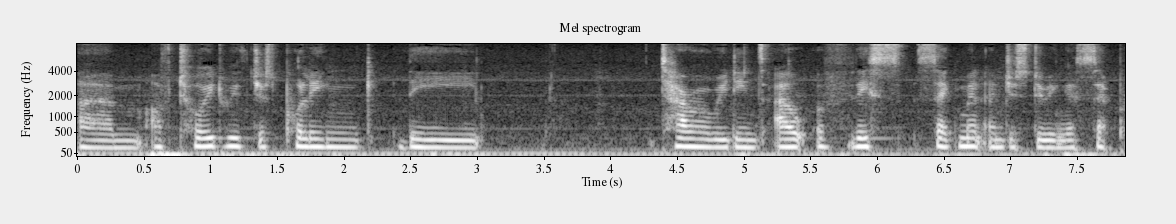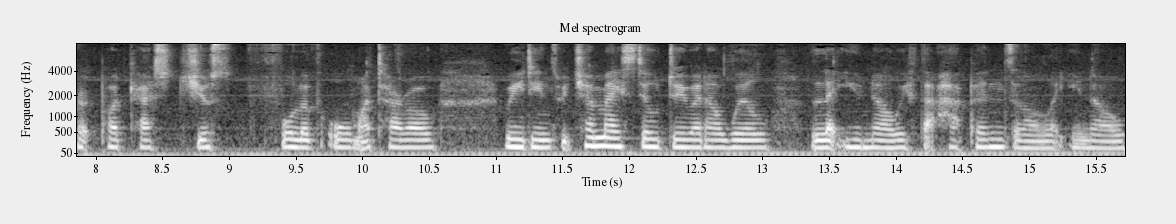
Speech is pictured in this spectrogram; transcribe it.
Um, I've toyed with just pulling the tarot readings out of this segment and just doing a separate podcast just full of all my tarot readings, which I may still do, and I will let you know if that happens, and I'll let you know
